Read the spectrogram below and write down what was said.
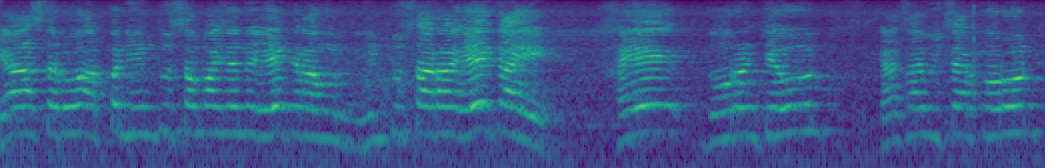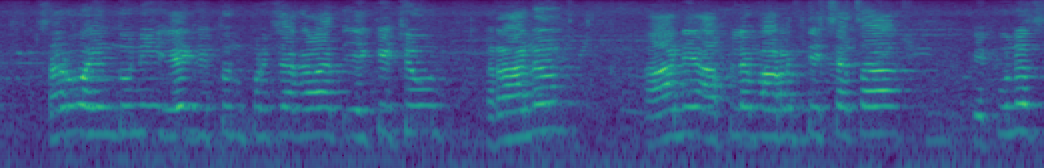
या सर्व आपण हिंदू समाजानं एक राहून हिंदू सारा एक आहे हे धोरण ठेवून ह्याचा विचार करून सर्व हिंदूंनी एक इथून पुढच्या काळात एकी ठेवून राहणं आणि आपल्या भारत देशाचा एकूणच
